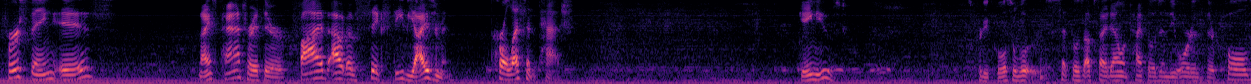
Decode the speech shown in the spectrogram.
First thing is, nice patch right there. Five out of six, Stevie Yzerman. Pearlescent patch. Game used. It's pretty cool. So we'll set those upside down. We'll type those in the order that they're pulled.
